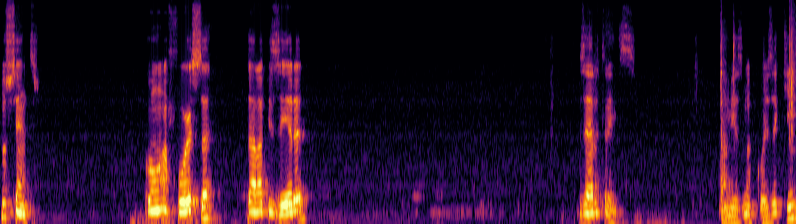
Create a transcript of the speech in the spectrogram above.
no centro, com a força da lapiseira 0,3. A mesma coisa aqui.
